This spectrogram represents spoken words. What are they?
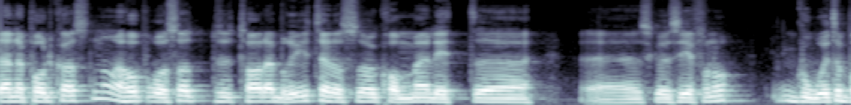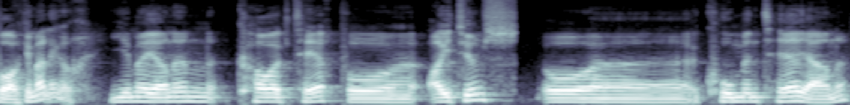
denne podkasten. Og jeg håper også at du tar deg bry til å komme med litt uh, skal vi si for noe, gode tilbakemeldinger. Gi meg gjerne en karakter på iTunes, og uh, kommenter gjerne.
